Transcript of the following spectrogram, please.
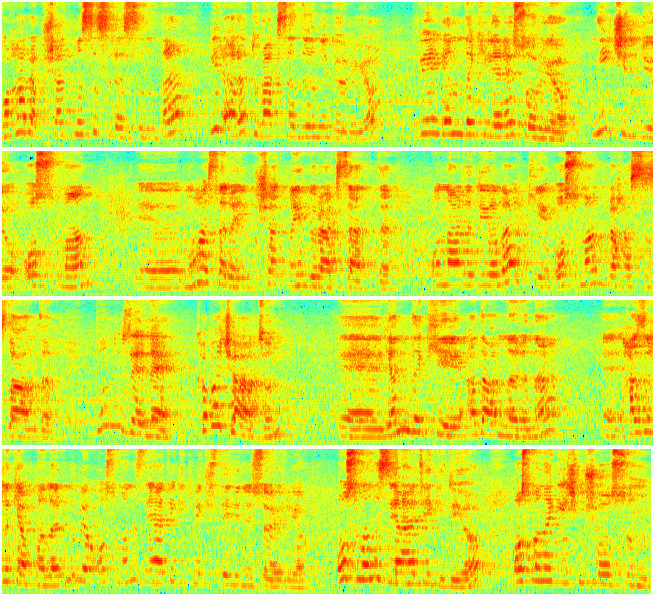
Buhara kuşatması sırasında bir ara duraksadığını görüyor ve yanındakilere soruyor. Niçin diyor Osman e, Muhasara'yı kuşatmayı duraksattı. Onlar da diyorlar ki Osman rahatsızlandı. Bunun üzerine Kabaç Hatun e, yanındaki adamlarına hazırlık yapmalarını ve Osman'ı ziyarete gitmek istediğini söylüyor. Osman'ı ziyarete gidiyor. Osman'a geçmiş olsun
